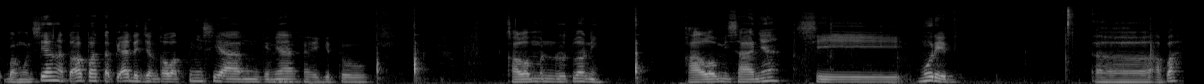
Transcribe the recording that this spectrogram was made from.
bangun siang atau apa tapi ada jangka waktunya siang mungkin ya kayak gitu. Kalau menurut lo nih kalau misalnya si murid eh, apa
